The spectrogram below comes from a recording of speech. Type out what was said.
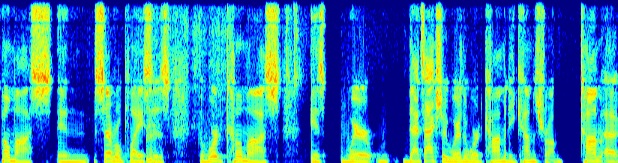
komos in several places. the word komos is where that's actually where the word comedy comes from Com, uh,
